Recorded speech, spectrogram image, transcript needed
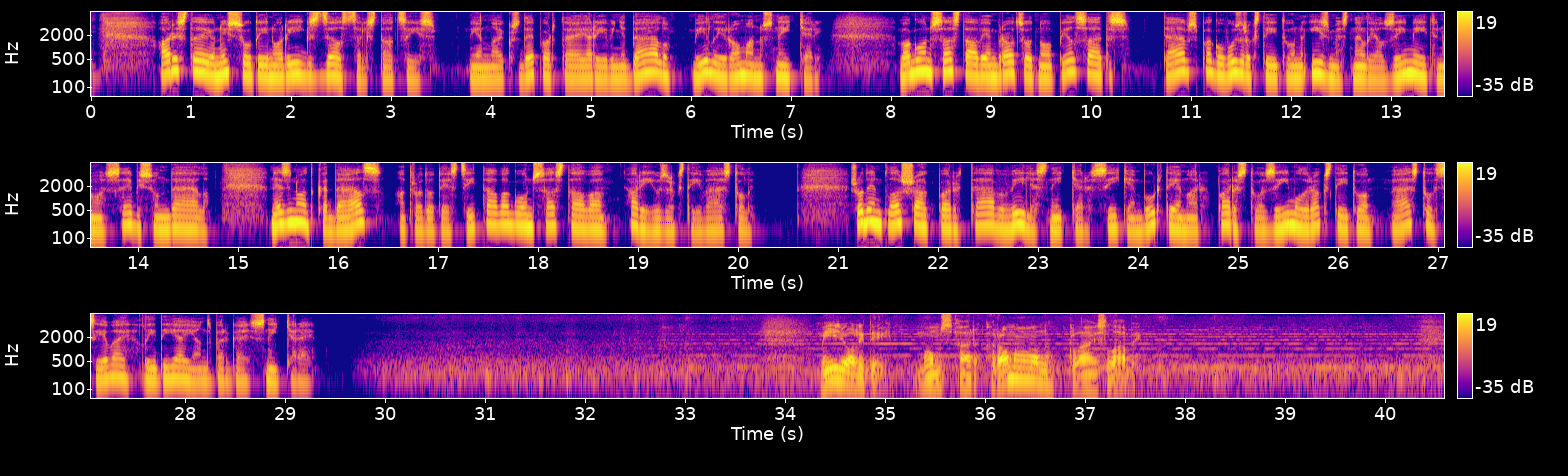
arestēja un izsūtīja no Rīgas dzelzceļa stācijas. Vienlaikus deportēja arī viņa dēlu Vīliju Romanu Sniķeri. Vagonu sastāviem braucot no pilsētas, tēvs paguva uzrakstīt un izmest nelielu zīmīti no sevis un dēla, nezinot, ka dēls, atrodoties citā vagonu sastāvā, arī uzrakstīja vēstuli. Šodien plašāk par tēva Viļas niķera sīkiem burtiem ar parasto zīmolu rakstīto vēstuli sievai Lidijai Jansbergai Sniķerei. Mīļo Lidija, mums ar romānu klājas labi.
